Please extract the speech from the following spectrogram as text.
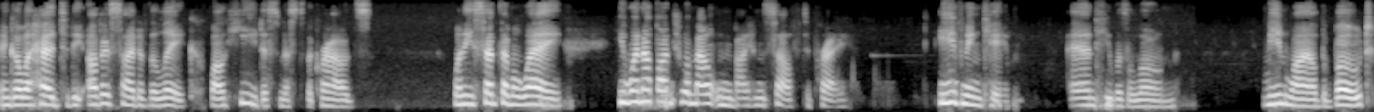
and go ahead to the other side of the lake while he dismissed the crowds. When he sent them away, he went up onto a mountain by himself to pray. Evening came, and he was alone. Meanwhile, the boat,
